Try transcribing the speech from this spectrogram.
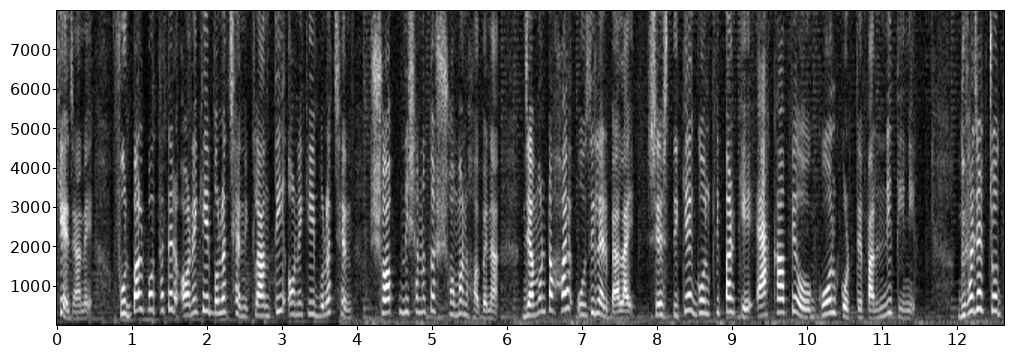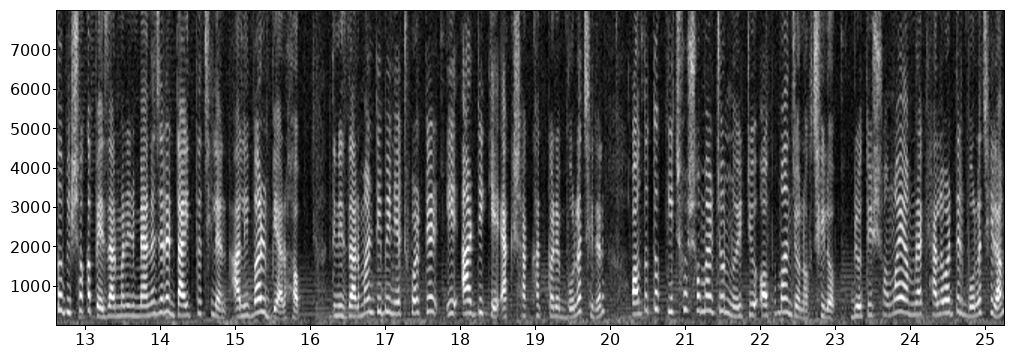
কে জানে? ফুটবল পথাতের অনেকেই বলেছেন ক্লান্তি, অনেকেই বলেছেন সব নিশানা তো সমান হবে না। যেমনটা হয় ওজিলের বেলায়। শেষ দিকে গোলকিপারকে একা পেয়েও গোল করতে পারেননি তিনি। দুই বিশ্বকাপে জার্মানির ম্যানেজারের দায়িত্বে ছিলেন আলিবার বিয়ারহব তিনি জার্মান টিভি নেটওয়ার্কের এআরডিকে এক সাক্ষাৎকারে বলেছিলেন, অন্তত কিছু সময়ের জন্য এটি অপমানজনক ছিল। বিরতির সময় আমরা খেলোয়াড়দের বলেছিলাম,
